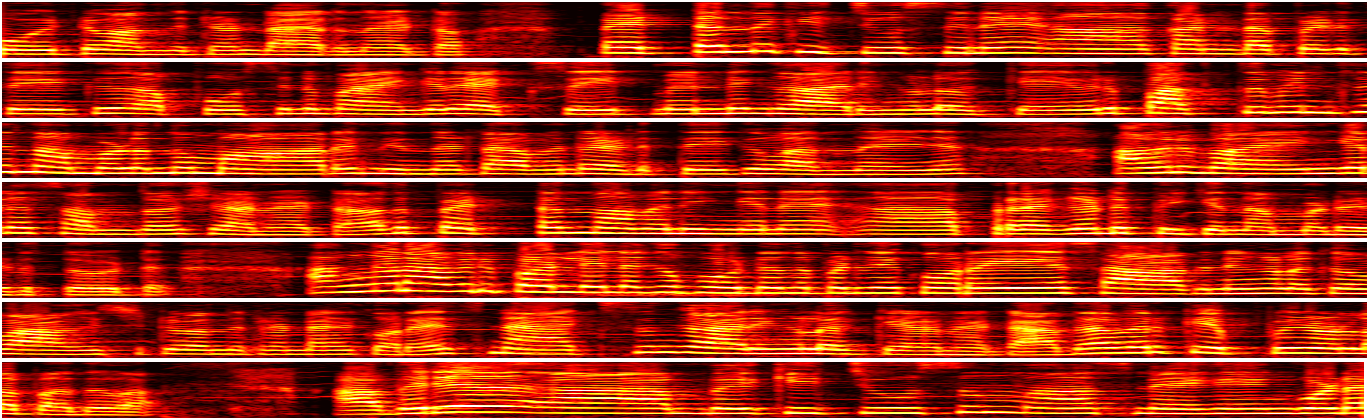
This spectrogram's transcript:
പോയിട്ട് വന്നിട്ടുണ്ടായിരുന്നു കേട്ടോ. പെട്ടെന്ന് കിച്ചൂസിനെ കണ്ടപ്പോഴത്തേക്ക് അപ്പോസിന് ഭയങ്കര എക്സൈറ്റ്മെന്റും കാര്യങ്ങളും ഒക്കെ ആയി. ഒരു പത്ത് മിനിറ്റ് നമ്മളൊന്ന് മാറി നിന്നിട്ട് അവന്റെ അടുത്തേക്ക് വന്നു കഴിഞ്ഞാൽ അവന് ഭയങ്കര സന്തോഷമാണ് കേട്ടോ. അത് പെട്ടെന്ന് അവൻ ഇങ്ങനെ പ്രകടിപ്പിക്കും നമ്മുടെ അടുത്തോട്ട്. അങ്ങനെ അവർ പള്ളിയിലൊക്കെ പോയിട്ട് വന്നപ്പോഴത്തേക്ക് കുറേ സാധനങ്ങളൊക്കെ വാങ്ങിച്ചിട്ട് വന്നിട്ടുണ്ടായിരുന്നു കുറേ സ്നാക്സും കാര്യങ്ങളൊക്കെയാണ് കേട്ടോ. അത് അവർക്ക് എപ്പോഴുള്ള പതിവാണ് അവർ കിച്ചൂസും ആ സ്നേഹയും കൂടെ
